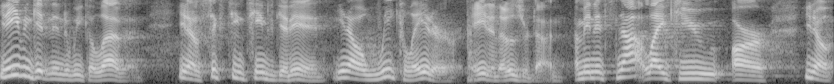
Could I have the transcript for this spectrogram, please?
You know, even getting into week 11, you know, 16 teams get in, you know, a week later, eight of those are done. I mean, it's not like you are, you know,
